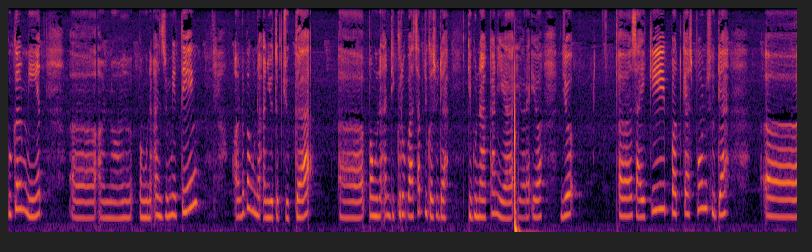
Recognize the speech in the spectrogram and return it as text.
Google Meet, uh, ono penggunaan Zoom meeting, ono penggunaan YouTube juga, uh, penggunaan di grup WhatsApp juga sudah digunakan ya yo rek yo. Yo uh, saiki podcast pun sudah uh,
